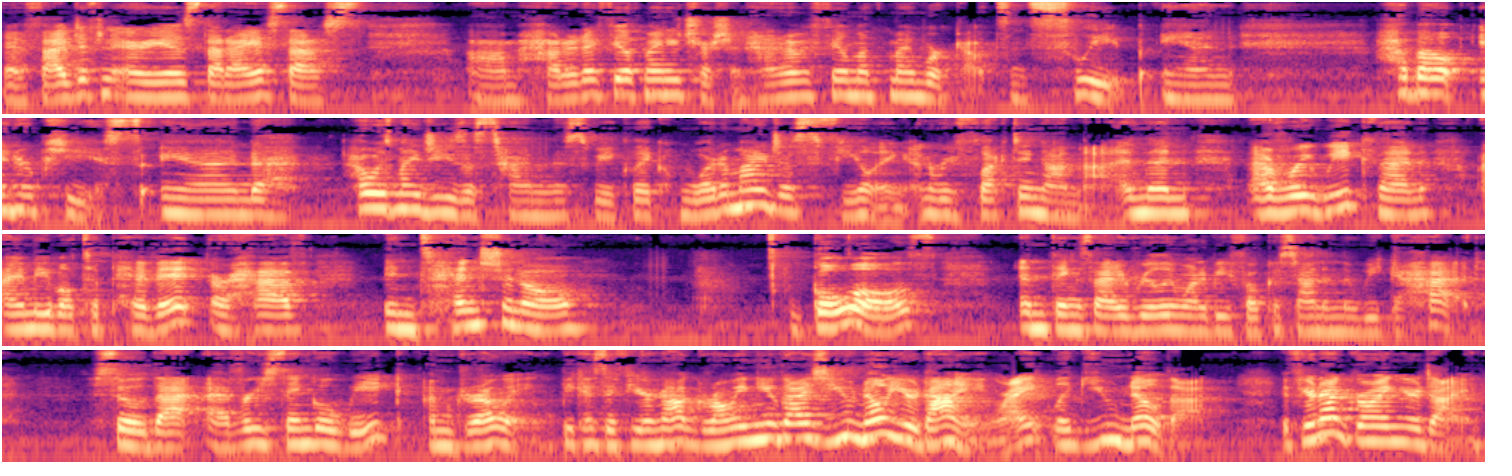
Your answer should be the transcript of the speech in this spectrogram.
I have five different areas that I assess. Um, how did I feel with my nutrition? How did I feel with my workouts and sleep? And how about inner peace? And how was my Jesus time this week? Like, what am I just feeling and reflecting on that? And then every week, then I'm able to pivot or have intentional goals and things that I really want to be focused on in the week ahead. So that every single week I'm growing. Because if you're not growing, you guys, you know you're dying, right? Like, you know that. If you're not growing, you're dying.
